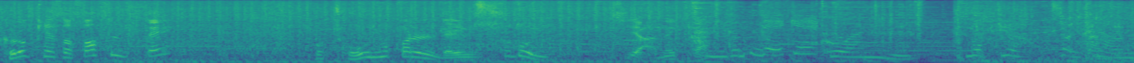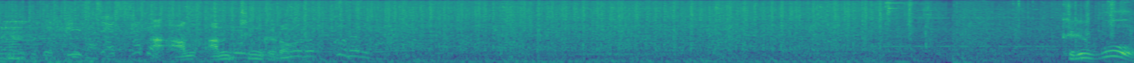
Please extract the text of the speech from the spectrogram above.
그렇게 해서 썼을 때 더 좋은 효과를 낼 수도 있지 않을까? 아, 암, 암튼 그럼. 무릎 꿇으리라. 그리고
